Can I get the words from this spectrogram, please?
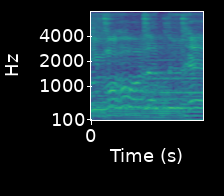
सी मोहलत है।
